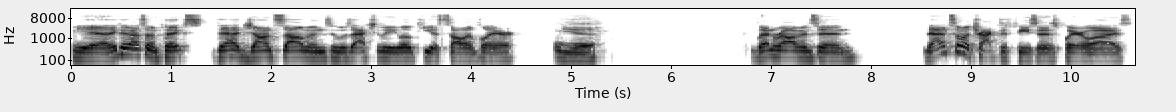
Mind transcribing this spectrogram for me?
Yeah, they could have got some picks. They had John Salmons, who was actually low key a solid player. Yeah. Glenn Robinson. They had some attractive pieces player wise.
